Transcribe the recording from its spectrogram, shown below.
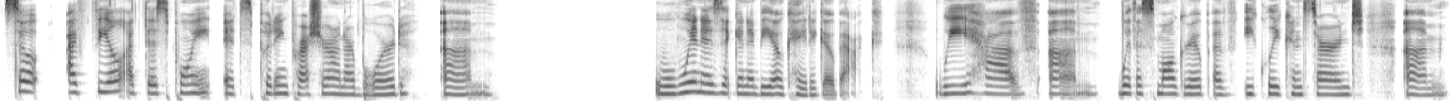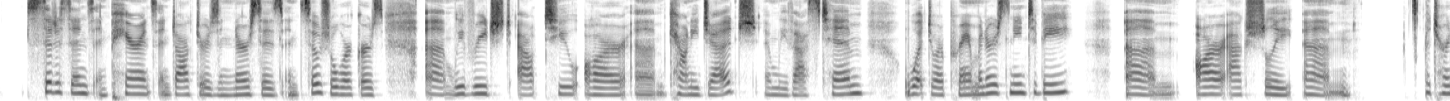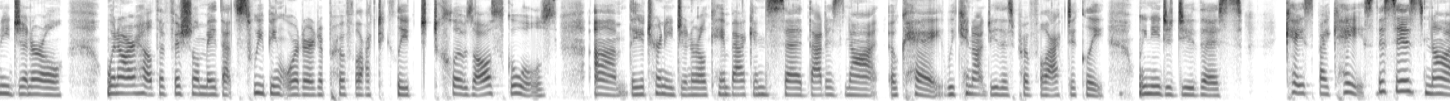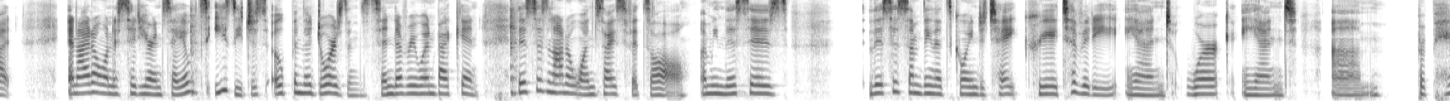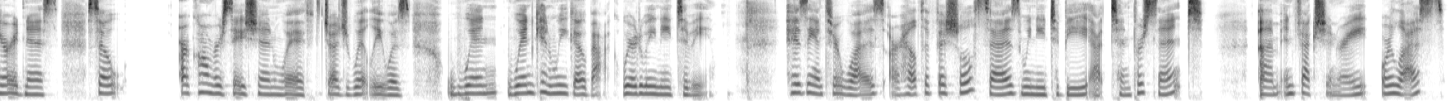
So I feel at this point it's putting pressure on our board. Um, when is it going to be okay to go back? We have, um, with a small group of equally concerned um, citizens and parents and doctors and nurses and social workers, um, we've reached out to our um, county judge and we've asked him what do our parameters need to be. Um, our actually um, attorney general when our health official made that sweeping order to prophylactically t- close all schools, um, the attorney general came back and said that is not okay. We cannot do this prophylactically. We need to do this case by case. This is not, and I don't want to sit here and say, oh, it's easy. Just open the doors and send everyone back in. This is not a one size fits all. I mean, this is. This is something that's going to take creativity and work and um, preparedness. So our conversation with Judge Whitley was when when can we go back? Where do we need to be? His answer was our health official says we need to be at 10% um, infection rate or less.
